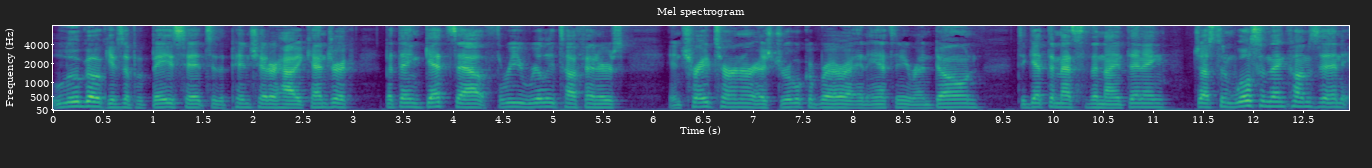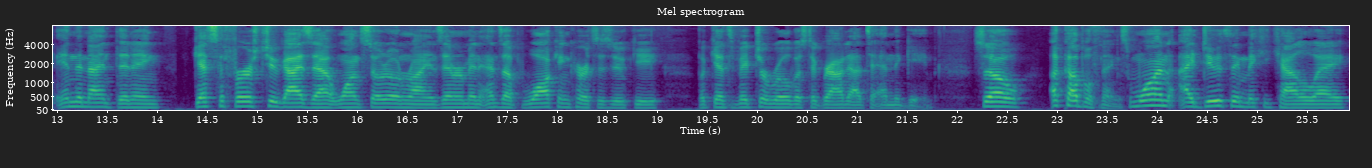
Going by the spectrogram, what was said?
Lugo gives up a base hit to the pinch hitter Howie Kendrick, but then gets out three really tough hitters in Trea Turner as Asdrubal Cabrera and Anthony Rendon to get the Mets to the ninth inning. Justin Wilson then comes in in the ninth inning Gets the first two guys out, Juan Soto and Ryan Zimmerman, ends up walking Kurt Suzuki, but gets Victor Robles to ground out to end the game. So, a couple things. One, I do think Mickey Callaway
